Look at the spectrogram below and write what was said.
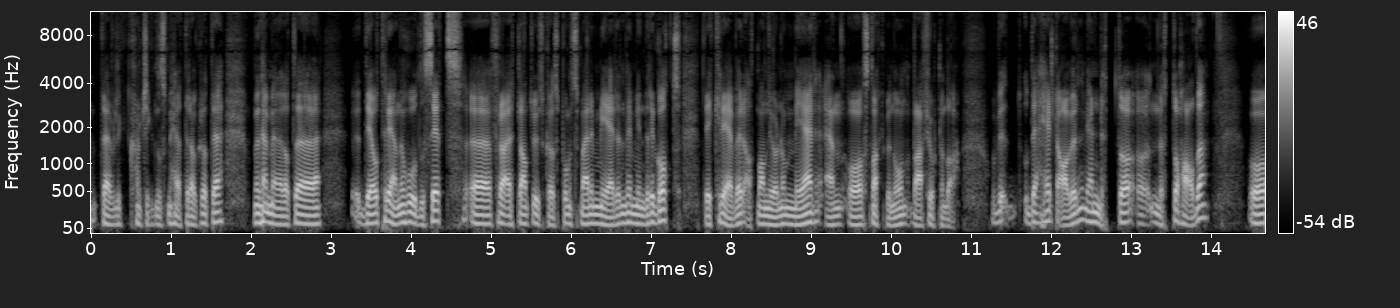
det er vel kanskje ikke noe som heter akkurat det, men jeg mener at det, eh, det å trene hodet sitt eh, fra et eller annet utgangspunkt som er mer eller mindre godt, det krever at man gjør noe mer enn å snakke med noen hver 14. dag. Og, vi, og det er helt avgjørende, vi er nødt til, å, nødt til å ha det, og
